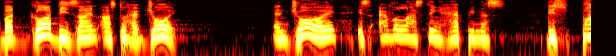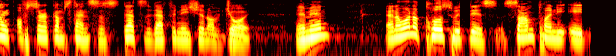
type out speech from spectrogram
but God designed us to have joy. And joy is everlasting happiness despite of circumstances. That's the definition of joy. Amen. And I want to close with this Psalm 28.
